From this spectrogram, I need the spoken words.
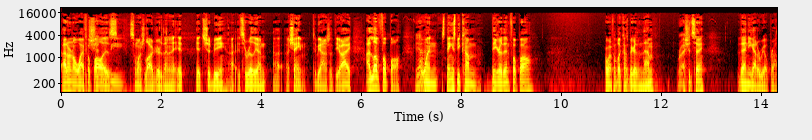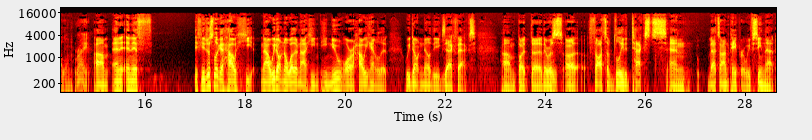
i don't know why football is be- so much larger than it it should be uh, it's really un, uh, a shame to be honest with you i i love football Yeah. but when things become bigger than football or when football becomes bigger than them i should say then you got a real problem Right. Um, and and if if you just look at how he now we don't know whether or not he he knew or how he handled it. We don't know the exact facts. Um, but uh, there was uh, thoughts of deleted texts, and that's on paper. We've seen that.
